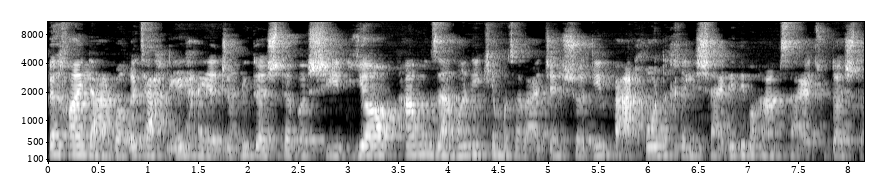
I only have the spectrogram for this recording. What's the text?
بخواین در واقع تخلیه هیجانی داشته باشید یا همون زمانی که متوجه شدین برخورد خیلی شدیدی با همسرتون داشته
